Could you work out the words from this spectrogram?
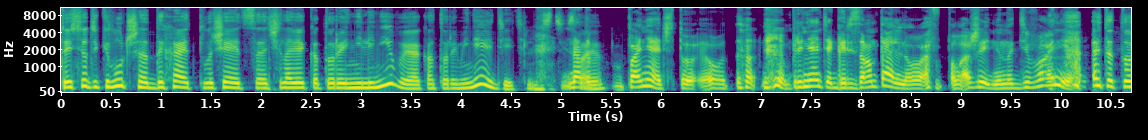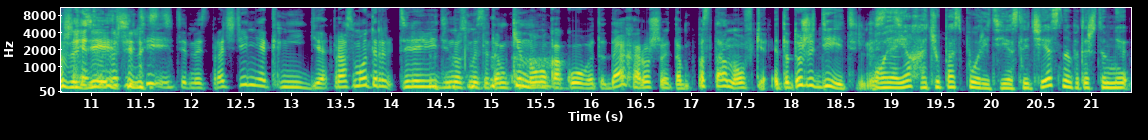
То есть все-таки лучше отдыхает, получается, человек, который не ленивый, а который меняет деятельность Надо, свою? Понять, что э, вот, принятие горизонтального положения на диване Это тоже это деятельность. деятельность. Прочтение книги, просмотр телевидения, ну, в смысле, там, кино какого-то, да, хорошие там постановки. Это тоже деятельность. Ой, а я хочу поспорить, если честно, потому что мне,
